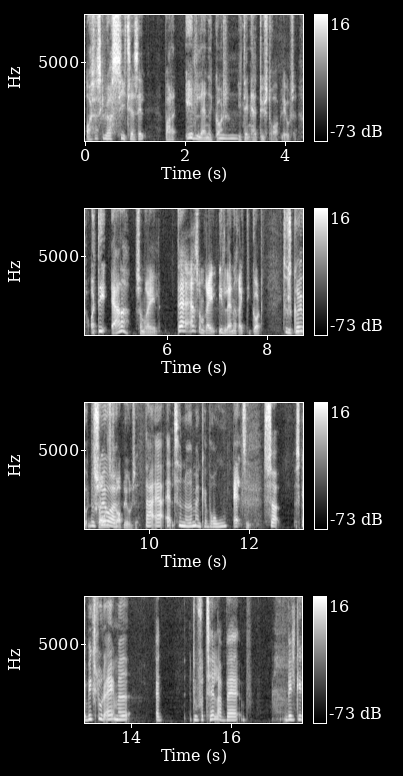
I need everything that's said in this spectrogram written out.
Og så skal vi også sige til os selv, var der et eller andet godt mm. i den her dystre oplevelse. Og det er der som regel. Der er som regel et eller andet rigtig godt du skriver, du skriver, oplevelse. Der er altid noget, man kan bruge. Altid. Så skal vi ikke slutte af med, at du fortæller, hvad, hvilke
